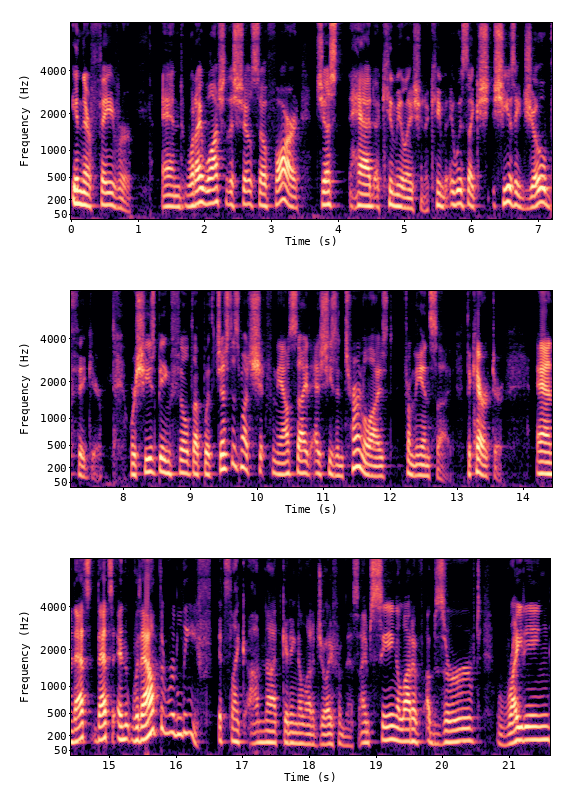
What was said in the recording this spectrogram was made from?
in their favor. And what I watched of the show so far just had accumulation. Accum- it was like sh- she is a Job figure, where she's being filled up with just as much shit from the outside as she's internalized from the inside. The character, and that's that's and without the relief, it's like I'm not getting a lot of joy from this. I'm seeing a lot of observed writing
